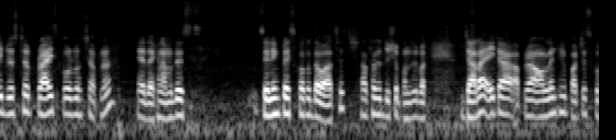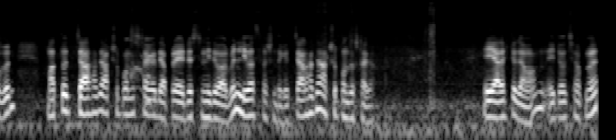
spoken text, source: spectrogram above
এই ড্রেসটার প্রাইস পড়বে হচ্ছে আপনার দেখেন আমাদের সেলিং প্রাইস কত দেওয়া আছে? সাত হাজার দুশো পঞ্চাশ বাট যারা এটা আপনারা অনলাইন থেকে পারচেস করবেন, মাত্র চার হাজার আটশো পঞ্চাশ টাকা দিয়ে আপনারা এই ড্রেসটা নিতে পারবেন লিবাস ফ্যাশন থেকে। চার হাজার আটশো পঞ্চাশ টাকা। এই আরেকটা জামা, এটা হচ্ছে আপনার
